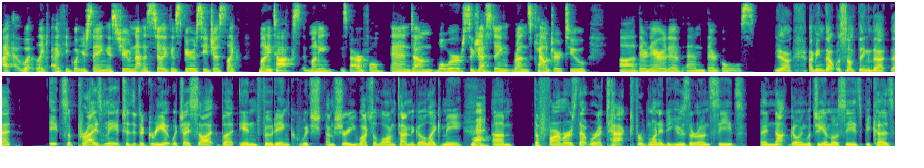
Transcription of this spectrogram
I what like I think what you're saying is true. Not necessarily conspiracy, just like money talks. Money is powerful, and um, what we're suggesting runs counter to uh, their narrative and their goals. Yeah, I mean that was something that that it surprised me to the degree at which I saw it. But in Food Inc., which I'm sure you watched a long time ago, like me, yeah. um, the farmers that were attacked for wanting to use their own seeds and not going with GMO seeds because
